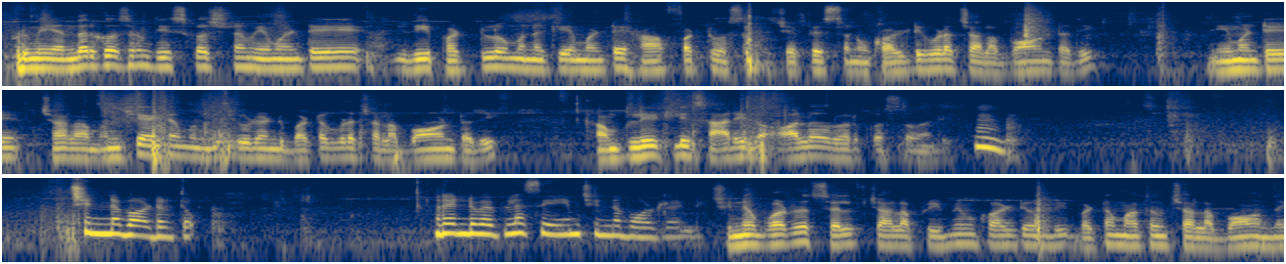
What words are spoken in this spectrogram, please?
ఇప్పుడు మీ అందరి కోసం తీసుకొచ్చడం ఏమంటే ఇది పట్టులో మనకి ఏమంటే హాఫ్ పట్టు వస్తుంది చెప్పేస్తాను. క్వాలిటీ కూడా చాలా బాగుంటుంది. ఏమంటే చాలా మంచి ఐటమ్ ఉంది చూడండి బట్ట కూడా చాలా బాగుంటుంది. కంప్లీట్లీ సారీలో ఆల్ ఓవర్ వర్క్ వస్తుందండి. చిన్న బార్డర్తో రెండు వైపులా సేమ్ చిన్న బార్డర్ అండి. చిన్న బార్డర్ సెల్ఫ్ చాలా ప్రీమియం క్వాలిటీ ఉంది. బట్ట మాత్రం చాలా బాగుంది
